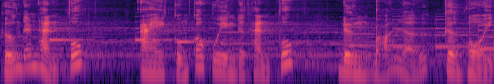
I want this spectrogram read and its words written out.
hướng đến hạnh phúc. Ai cũng có quyền được hạnh phúc, đừng bỏ lỡ cơ hội.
